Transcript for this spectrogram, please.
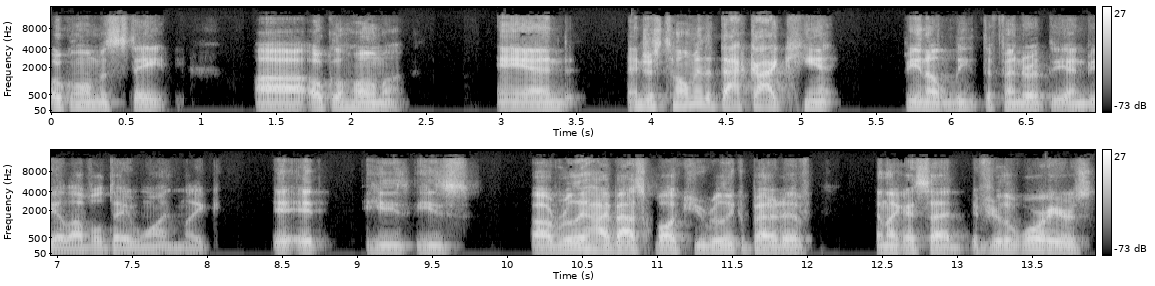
Oklahoma State, uh, Oklahoma, and and just tell me that that guy can't be an elite defender at the NBA level day one. Like it, it he's he's uh, really high basketball IQ, really competitive, and like I said, if you're the Warriors,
